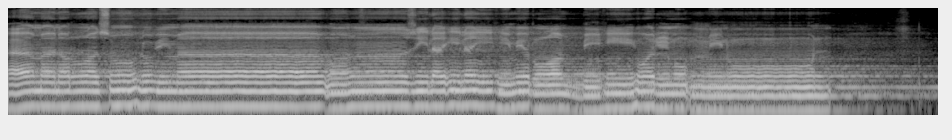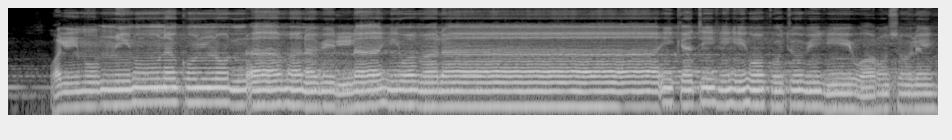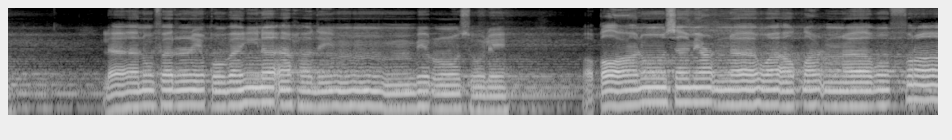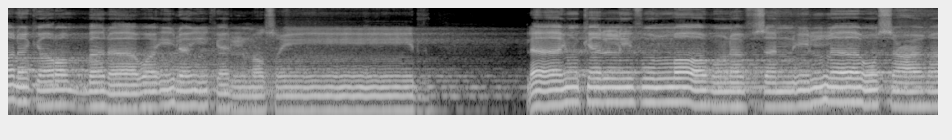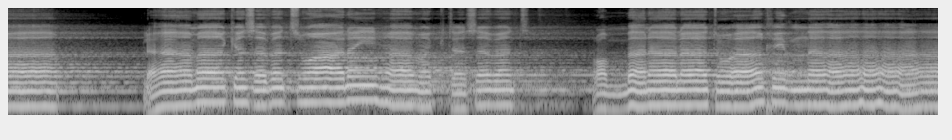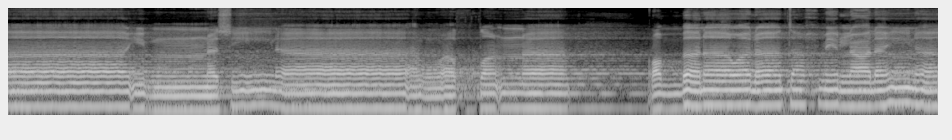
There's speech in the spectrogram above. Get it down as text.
آمن الرسول بما أنزل إليه من ربه والمؤمنون والمؤمنون كل آمن بالله وملائكته وكتبه ورسله لا نفرق بين أحد رسله وقالوا سمعنا وأطعنا غفرانك ربنا وإليك المصير. لا يكلف الله نفسا إلا وسعها. لها ما كسبت وعليها ما اكتسبت. ربنا لا تؤاخذنا إن نسينا أو أخطأنا. ربنا ولا تحمل علينا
